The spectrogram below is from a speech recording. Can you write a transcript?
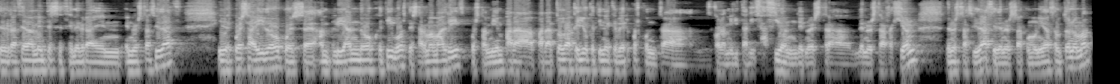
desgraciadamente se celebra en, nuestra ciudad. Y después ha ido pues eh, ampliando objetivos. Desarma Madrid pues también para todo aquello que tiene que ver pues contra con la militarización de nuestra, de nuestra región, de nuestra ciudad y de nuestra comunidad autónoma,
